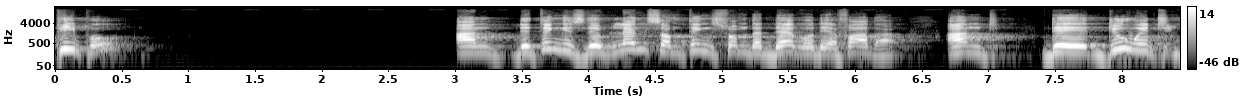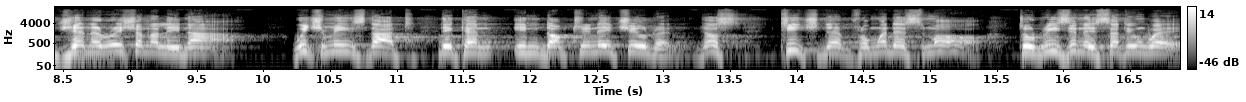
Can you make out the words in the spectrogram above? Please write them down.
people and the thing is, they've learned some things from the devil, their father, and they do it generationally now, which means that they can indoctrinate children, just teach them from when they're small to reason a certain way.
